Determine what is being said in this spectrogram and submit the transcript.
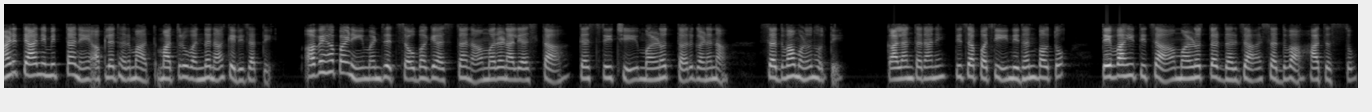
आणि त्या निमित्ताने आपल्या धर्मात मातृवंदना केली जाते. अवेहपणी म्हणजेच सौभाग्य असताना मरण आले असता त्या स्त्रीची मरणोत्तर गणना सद्वा म्हणून होते. कालांतराने तिचा पती निधन पावतो तेव्हाही तिचा मरणोत्तर दर्जा सद्वा हाच असतो.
